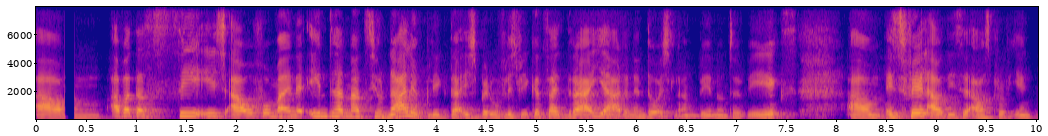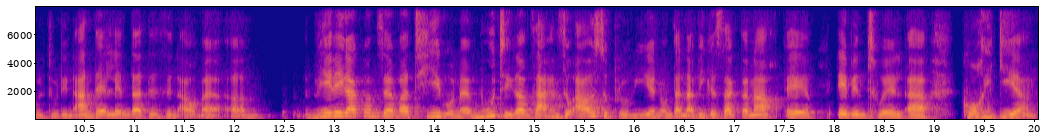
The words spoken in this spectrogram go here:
Ähm, aber das sehe ich auch von meinem internationalen Blick, da ich beruflich, wie gesagt, drei Jahren in Deutschland bin unterwegs. Ähm, es fehlt auch diese Ausprobierenkultur. In anderen Ländern, die sind auch mehr, ähm, weniger konservativ und mutiger, Sachen so auszuprobieren und dann, wie gesagt, danach äh, eventuell äh, korrigieren.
